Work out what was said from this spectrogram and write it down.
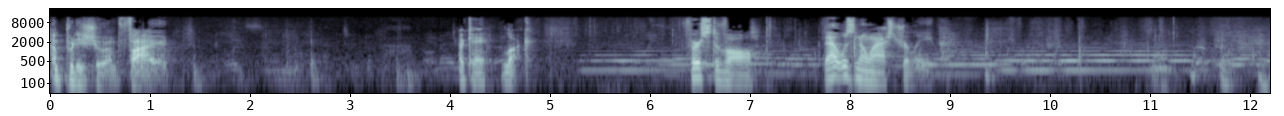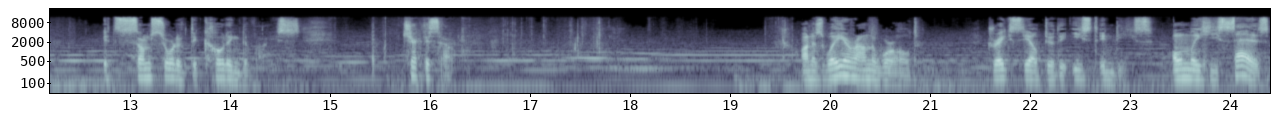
I'm pretty sure I'm fired. Okay, look. First of all, that was no astrolabe. It's some sort of decoding device. Check this out. On his way around the world, Drake sailed through the East Indies. Only he says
